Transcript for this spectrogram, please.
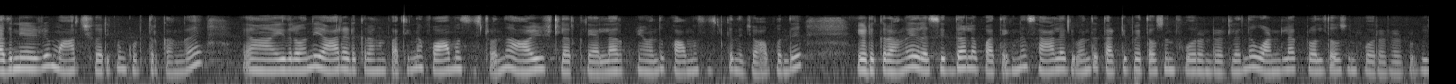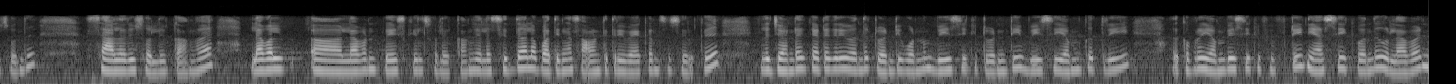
பதினேழு மார்ச் வரைக்கும் கொடுத்துருக்காங்க. இதில் வந்து யார் எடுக்கிறாங்கன்னு பார்த்தீங்கன்னா ஃபார்மசிஸ்ட் வந்து ஆயுஷில் இருக்கிற எல்லாருக்குமே வந்து ஃபார்மசிஸ்ட்க்கு இந்த ஜாப் வந்து எடுக்கிறாங்க. இதில் சித்தாவில் பார்த்தீங்கன்னா சேலரி வந்து தேர்ட்டி ஃபைவ் தௌசண்ட் ஃபோர் ஹண்ட்ரட்லேருந்து one lakh twelve thousand four hundred rupees வந்து சேலரி சொல்லியிருக்காங்க லெவல் லெவன் பே ஸ்கேல் சொல்லியிருக்காங்க இதில் சித்தாவில் பார்த்தீங்கன்னா செவன்ட்டி த்ரீ வேகன்சிஸ் இருக்குது இதில் ஜெண்டர் கேட்டகரி வந்து டுவெண்ட்டி ஒன்னும் பிசிக்கு டுவெண்ட்டி பிசிஎம்க்கு த்ரீ அதுக்கப்புறம் எம்பிசிக்கு ஃபிஃப்டீன் எஸ்சிக்கு வந்து லெவன்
